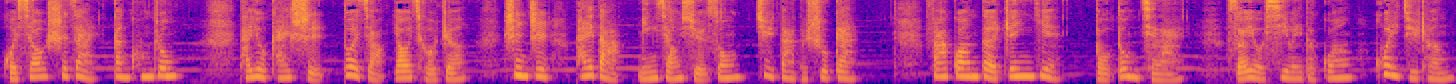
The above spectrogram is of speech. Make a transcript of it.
或消失在半空中。他又开始跺脚，要求着，甚至拍打冥想雪松巨大的树干。发光的针叶抖动起来，所有细微的光汇聚成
